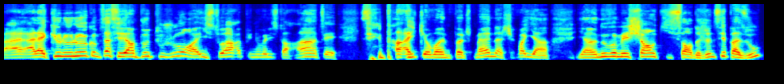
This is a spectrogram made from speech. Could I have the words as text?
à la queue le le, comme ça, c'est un peu toujours euh, histoire puis nouvelle histoire. Hein, c'est, pareil que One Punch Man, à chaque fois, il y, a un, il y a un nouveau méchant qui sort de je ne sais pas où,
